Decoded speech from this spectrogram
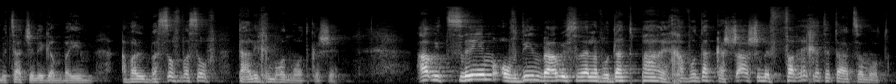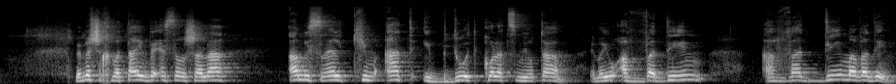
מצד שני גם באים, אבל בסוף בסוף תהליך מאוד מאוד קשה. המצרים עובדים בעם ישראל עבודת פרך, עבודה קשה שמפרכת את העצמות. במשך 210 שנה עם ישראל כמעט איבדו את כל עצמיותם. הם היו עבדים, עבדים עבדים.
